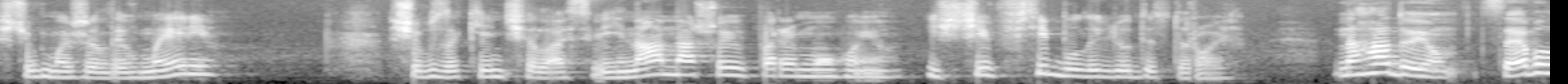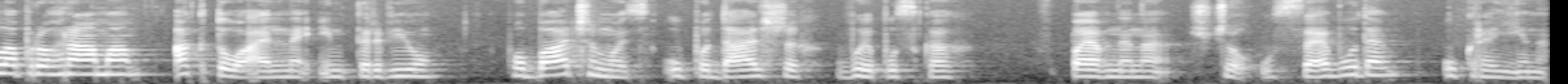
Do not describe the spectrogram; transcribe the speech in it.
щоб ми жили в мирі, щоб закінчилась війна нашою перемогою і щоб всі були люди здорові. Нагадую, це була програма Актуальне інтерв'ю. Побачимось у подальших випусках. Впевнена, що усе буде Україна.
